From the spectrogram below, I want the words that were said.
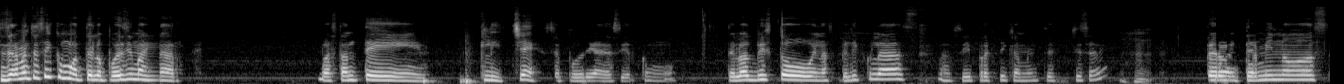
sinceramente sí, como te lo puedes imaginar, bastante cliché, se podría decir, como te lo has visto en las películas, así prácticamente, ¿sí se ve? Pero en términos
